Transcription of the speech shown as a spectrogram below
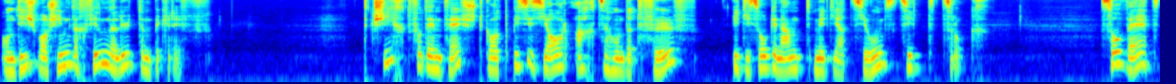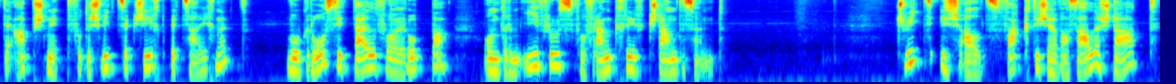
und ist wahrscheinlich vielen Leuten ein Begriff. Die Geschichte von dem Fest geht bis ins Jahr 1805 in die sogenannte Mediationszeit zurück. So wird der Abschnitt von der Schweizer Geschichte bezeichnet, wo große Teile von Europa unter dem Einfluss von Frankreich gestanden sind. Die Schweiz ist als faktischer Vasallenstaat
